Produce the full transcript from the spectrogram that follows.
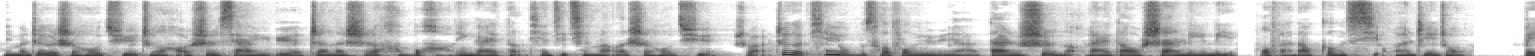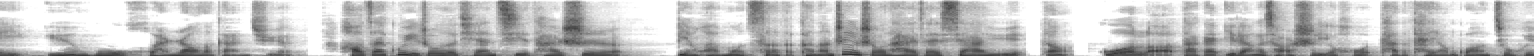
你们这个时候去正好是下雨，真的是很不好，应该等天气晴朗的时候去，是吧？”这个天有不测风云呀。但是呢，来到山林里，我反倒更喜欢这种被云雾环绕的感觉。好在贵州的天气它是变化莫测的，可能这个时候它还在下雨，等。过了大概一两个小时以后，它的太阳光就会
